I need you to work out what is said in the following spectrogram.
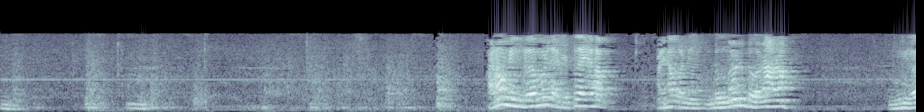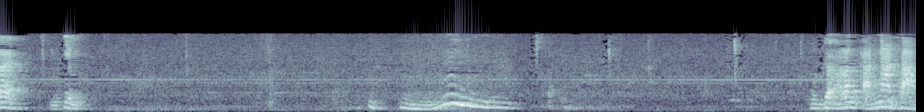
อืมอืมอันน้อง หนึ่งเดือนมันก็จะเปื่อยครับไอันเท่ากันหนึ่งดึงมันโดนเอาเนาะนี่เลยจิ้มมันจะอลังการงานสร้าง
